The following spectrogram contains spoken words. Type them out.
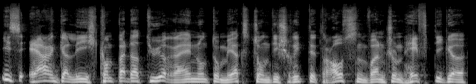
ist ärgerlich, kommt bei der Tür rein und du merkst schon, die Schritte draußen waren schon heftiger,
